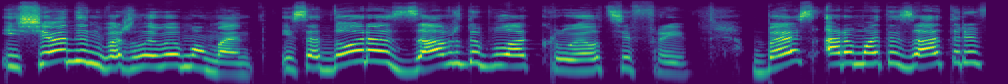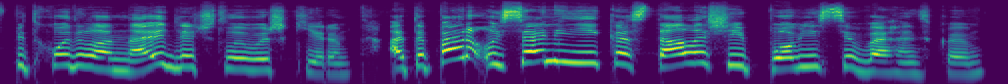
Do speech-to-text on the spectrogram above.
І ще один важливий момент: Ізадора завжди була cruelty free. Без ароматизаторів підходила навіть для чутливої шкіри. А тепер уся лінійка стала ще й повністю веганською.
